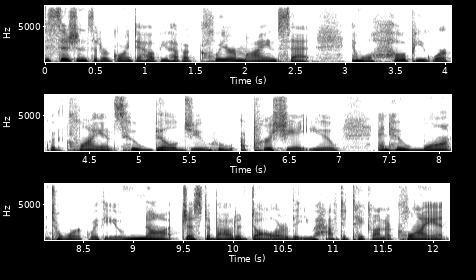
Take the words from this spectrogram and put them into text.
decisions that are going to help you have a clear mindset and will help you work with clients who build you, who appreciate you, and who want to work with you, not just about a dollar that you have to take on a client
